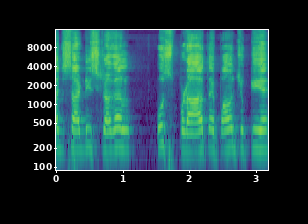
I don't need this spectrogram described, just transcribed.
ਅੱਜ ਸਾਡੀ ਸਟਰਗਲ ਉਸ ਪੜਾਅ ਤੇ ਪਹੁੰਚ ਚੁੱਕੀ ਹੈ।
